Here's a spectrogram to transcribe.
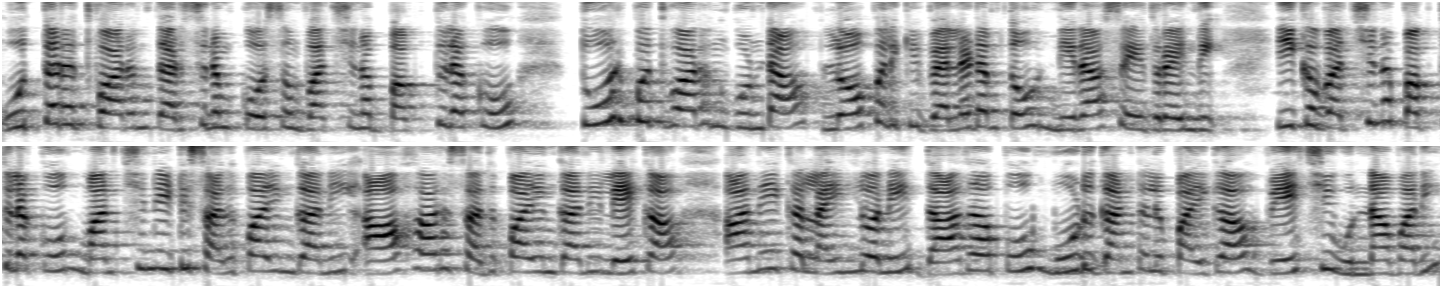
ఉత్తర ద్వారం దర్శనం కోసం వచ్చిన భక్తులకు తూర్పు ద్వారం గుండా లోపలికి వెళ్ళడంతో నిరాశ ఎదురైంది. ఇక వచ్చిన భక్తులకు మంచినీటి సదుపాయం గాని ఆహార సదుపాయం గాని లేక అనేక లైన్లోని దాదాపు మూడు గంటలు పైగా వేచి ఉన్నామని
